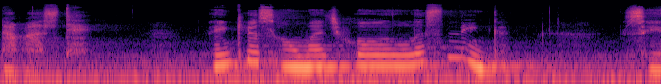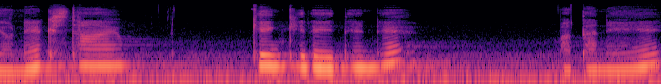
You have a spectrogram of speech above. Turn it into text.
Namaste Thank you so much for listening See you next time 元気でいてねまたね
